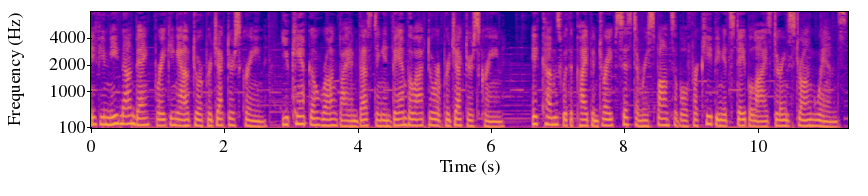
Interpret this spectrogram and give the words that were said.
If you need non-bank breaking outdoor projector screen, you can't go wrong by investing in Vamvo Outdoor Projector Screen. It comes with a pipe and drape system responsible for keeping it stabilized during strong winds.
